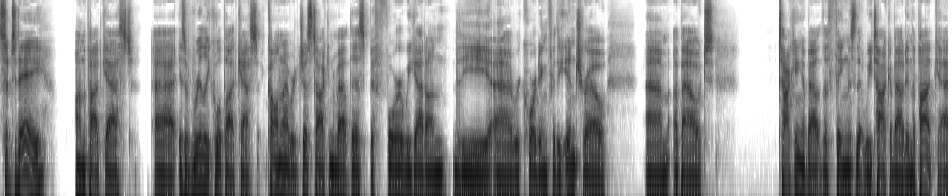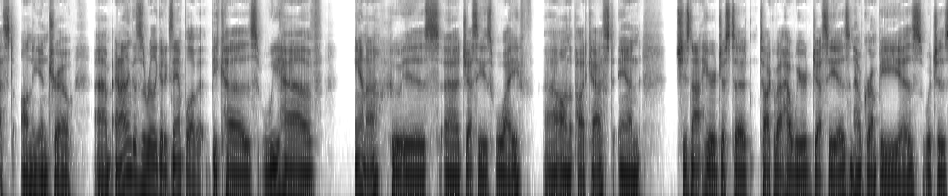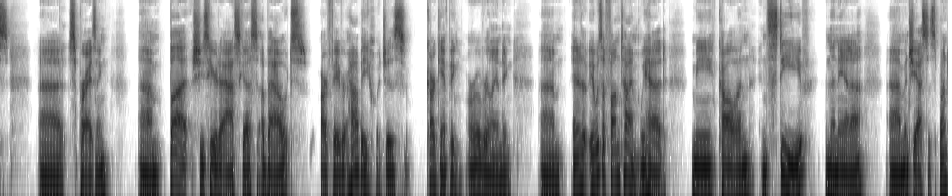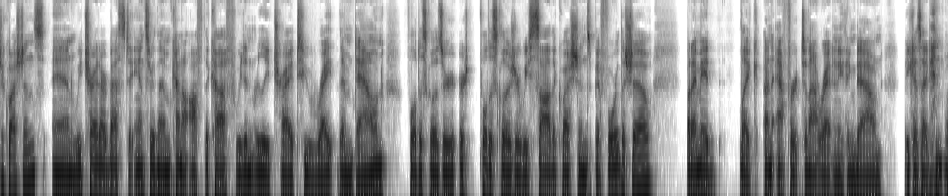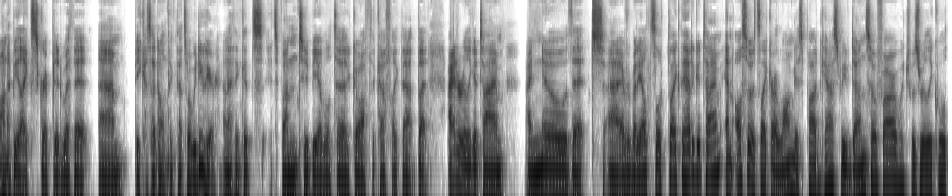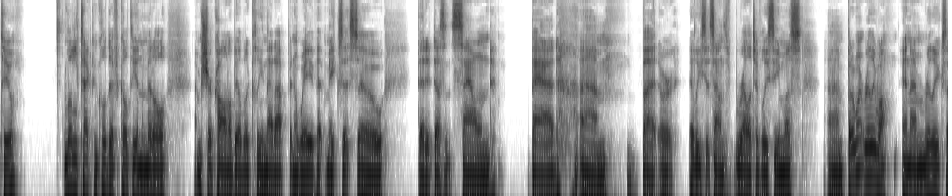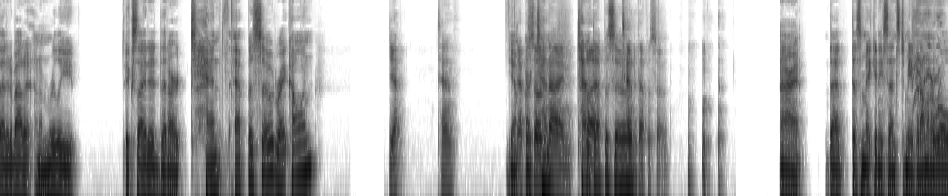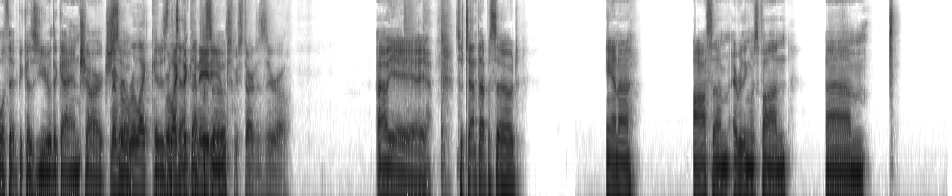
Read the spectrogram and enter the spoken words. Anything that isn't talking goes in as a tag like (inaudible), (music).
So today on the podcast uh, is a really cool podcast. Colin and I were just talking about this before we got on the uh, recording for the intro um, about talking about the things that we talk about in the podcast on the intro. Um, and I think this is a really good example of it because we have Anna, who is uh, Jesse's wife, uh, on the podcast. And she's not here just to talk about how weird Jesse is and how grumpy he is, which is uh, surprising. Um, but she's here to ask us about our favorite hobby, which is car camping or overlanding. Um, and it, it, was a fun time. We had me, Colin, and Steve, and then Anna. Um, and she asked us a bunch of questions, and we tried our best to answer them kind of off the cuff. We didn't really try to write them down. Full disclosure, or full disclosure, we saw the questions before the show, but I made like an effort to not write anything down because I didn't (laughs) want to be like scripted with it um, because I don't think that's what we do here, and I think it's it's fun to be able to go off the cuff like that. But I had a really good time. I know that uh, everybody else looked like they had a good time, and also it's like our longest podcast we've done so far, which was really cool too. A little technical difficulty in the middle. I'm sure Colin will be able to clean that up in a way that makes it so that it doesn't sound bad, um, but or at least it sounds relatively seamless. Um, but it went really well, and I'm really excited about it. And I'm really excited that our 10th episode, right, Colin? Yep, 10. Yep, episode 10th, 9. 10th episode. 10th episode. (laughs) All right. That doesn't make any sense to me, but I'm going to roll with it because you're the guy in charge. Remember, so we're like it is we're the like the 10th Canadians. episode. We start at zero. Oh yeah, yeah, yeah, yeah. So 10th episode. Anna, awesome. Everything was fun. Um,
